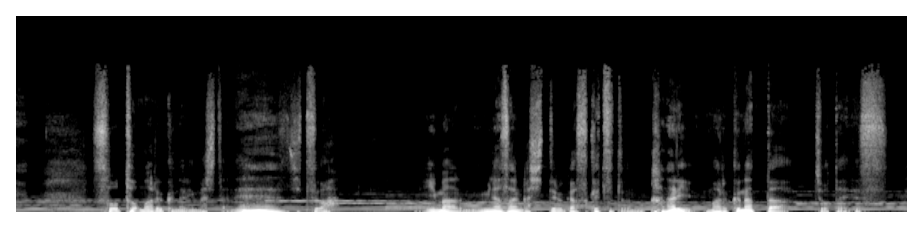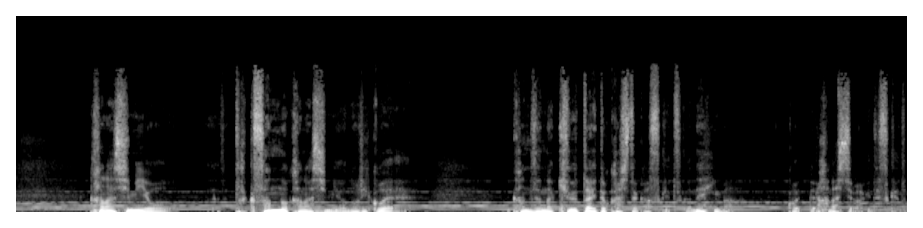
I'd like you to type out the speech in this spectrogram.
相当丸くなりましたね、実は。今、皆さんが知ってるガス欠っていうのもかなり丸くなった状態です。悲しみを、たくさんの悲しみを乗り越え、完全な球体と化したガス欠がね、今、こうやって話してるわけですけども。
